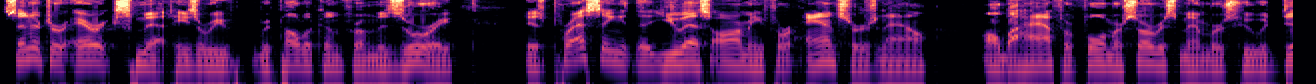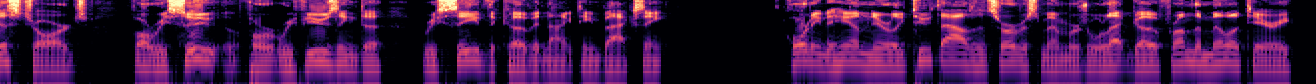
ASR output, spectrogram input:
Senator Eric Schmitt, he's a re- Republican from Missouri, is pressing the U.S. Army for answers now on behalf of former service members who were discharged for, resu- for refusing to receive the COVID 19 vaccine. According to him, nearly 2,000 service members were let go from the military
